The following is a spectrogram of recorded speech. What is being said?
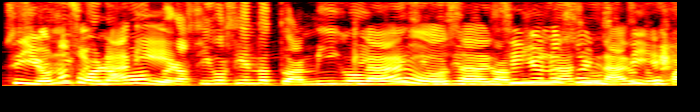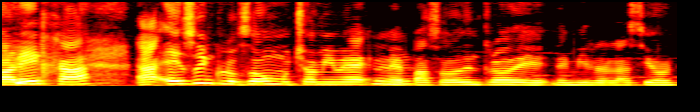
sí, yo no soy nadie, pero sigo siendo tu amigo, claro, sigo o sea, sí, yo no soy nadie. tu pareja. Ah, eso incluso mucho a mí me, me pasó dentro de, de, mi relación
